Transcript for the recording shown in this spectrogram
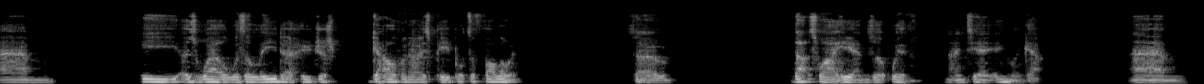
Um, he as well was a leader who just galvanized people to follow him. So that's why he ends up with 98 England caps. Um,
